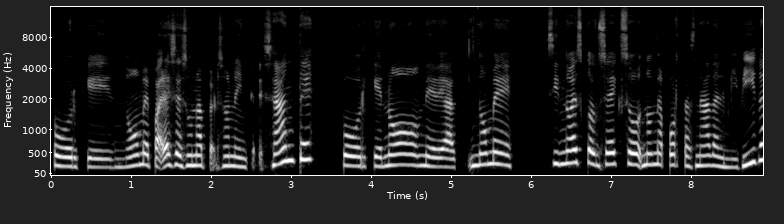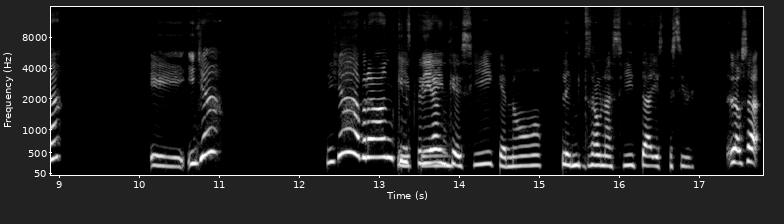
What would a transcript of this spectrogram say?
porque no me pareces una persona interesante, porque no me, no me, si no es con sexo, no me aportas nada en mi vida, y, ya. Y ya habrán que crean que sí, que no, le invitas a una cita y específica. O sea,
